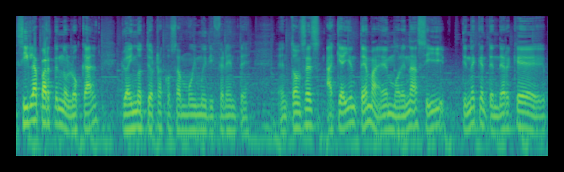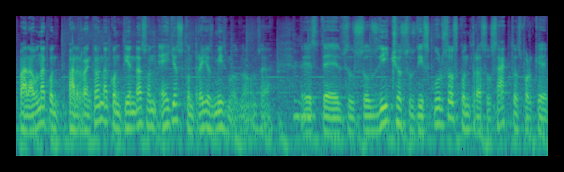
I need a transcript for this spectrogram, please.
sí la parte no local, yo ahí noté otra cosa muy, muy diferente. Entonces, aquí hay un tema, ¿eh? Morena sí tiene que entender que para una para arrancar una contienda son ellos contra ellos mismos, ¿no? O sea, este, sus, sus dichos, sus discursos contra sus actos, porque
